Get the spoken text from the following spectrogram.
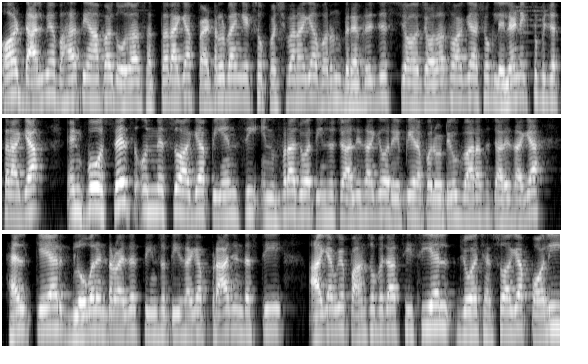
और डालमिया भारत यहाँ पर 2070 आ गया फेडरल बैंक एक सौ पचपन आ गया वरुण ब्रेवरेजेस 1400 आ गया अशोक लेलैंड एक आ गया इन्फोसिस 1900 आ गया, पीएनसी इंफ्रा जो है 340 आ गया और एपीएल अपोलो ट्यूब 1240 आ गया हेल्थ केयर ग्लोबल एंटरप्राइजेस 330 आ गया, प्राज इंडस्ट्री आ गया आपके 550 सीसीएल जो है 600 आ गया, पॉली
